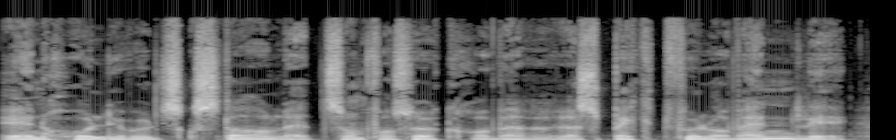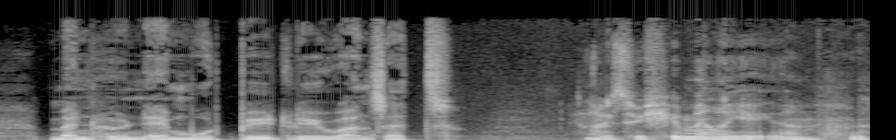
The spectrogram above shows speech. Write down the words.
er en hollywoodsk starlet som forsøker å være respektfull og vennlig, men hun er motbydelig uansett. I like to humiliate them.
